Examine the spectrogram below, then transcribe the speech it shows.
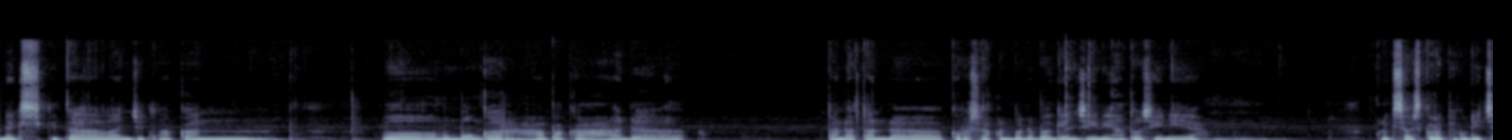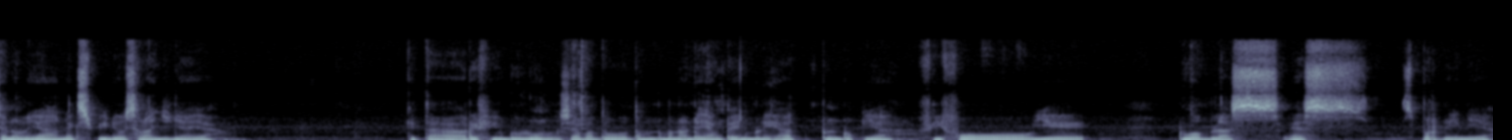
Next kita lanjut akan uh, membongkar apakah ada tanda-tanda kerusakan pada bagian sini atau sini ya. Klik subscribe ikuti channelnya. Next video selanjutnya ya. Kita review dulu. Siapa tahu teman-teman ada yang pengen melihat bentuknya. Vivo Y12s seperti ini ya.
